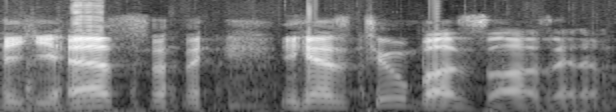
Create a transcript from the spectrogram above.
yes. he has two buzz saws in him.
